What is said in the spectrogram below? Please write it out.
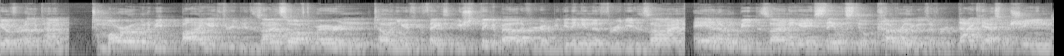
Video for another time. Tomorrow I'm going to be buying a 3D design software and telling you a few things that you should think about if you're going to be getting into 3D design. And I'm going to be designing a stainless steel cover that goes over a die-cast machine.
